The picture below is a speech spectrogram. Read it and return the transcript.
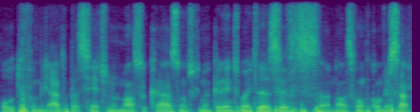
ou do familiar do paciente, no nosso caso, onde na grande maioria das vezes nós vamos conversar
